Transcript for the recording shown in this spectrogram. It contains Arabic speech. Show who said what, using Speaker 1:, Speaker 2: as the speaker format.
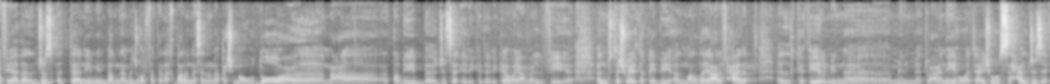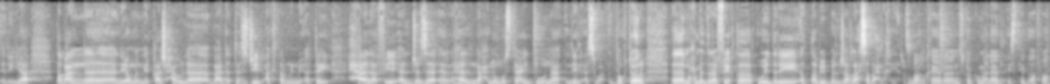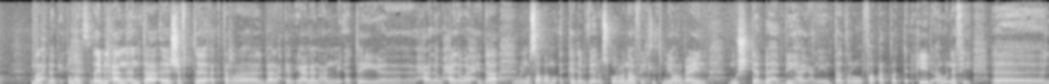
Speaker 1: وفي هذا الجزء الثاني من برنامج غرفة الأخبار سنناقش موضوع آه، مع طبيب جزائري كذلك ويعمل في المستشفى يلتقي بالمرضى يعرف حالة الكثير من آه، من ما تعانيه وتعيشه الصحة الجزائرية. طبعا آه، اليوم النقاش حول بعد تسجيل أكثر من 200 حالة في الجزائر هل نحن مستعدون للأسوأ الدكتور محمد رفيق قويدري الطبيب الجراح صباح الخير.
Speaker 2: صباح الخير. الخير نشكركم على هذه الاستضافة.
Speaker 1: مرحبا بك.
Speaker 2: الله يسلمك.
Speaker 1: طيب الآن أنت شفت أكثر البارح كان إعلان عن 200 حالة وحالة واحدة وي. مصابة مؤكدة بفيروس كورونا وفيه 340 مشتبه بها. يعني ينتظروا فقط التأكيد أو نفي آه،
